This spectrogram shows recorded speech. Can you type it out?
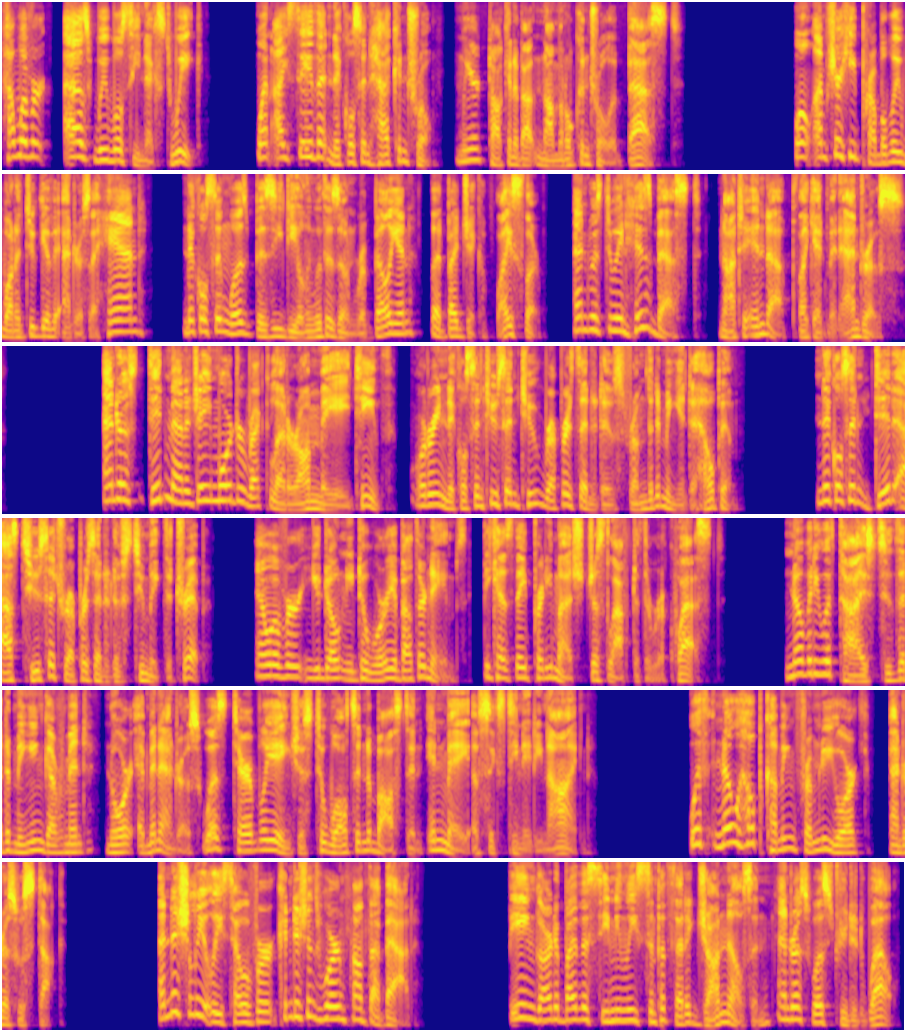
However, as we will see next week, when I say that Nicholson had control, we are talking about nominal control at best. Well, I'm sure he probably wanted to give Andros a hand, Nicholson was busy dealing with his own rebellion, led by Jacob Leisler, and was doing his best not to end up like Edmund Andros. Andros did manage a more direct letter on May 18th, ordering Nicholson to send two representatives from the Dominion to help him. Nicholson did ask two such representatives to make the trip. However, you don't need to worry about their names because they pretty much just laughed at the request. Nobody with ties to the Dominion government nor Edmund Andros was terribly anxious to waltz into Boston in May of 1689. With no help coming from New York, Andros was stuck. Initially, at least, however, conditions were not that bad. Being guarded by the seemingly sympathetic John Nelson, Andros was treated well.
